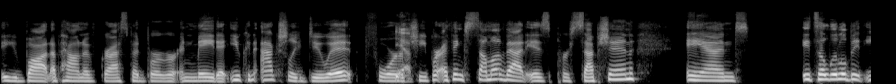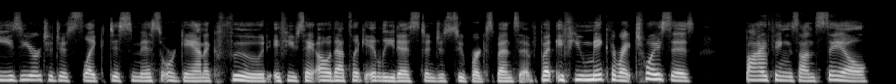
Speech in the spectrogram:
you bought a pound of grass-fed burger and made it you can actually do it for yep. cheaper i think some of that is perception and it's a little bit easier to just like dismiss organic food if you say oh that's like elitist and just super expensive but if you make the right choices buy things on sale,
